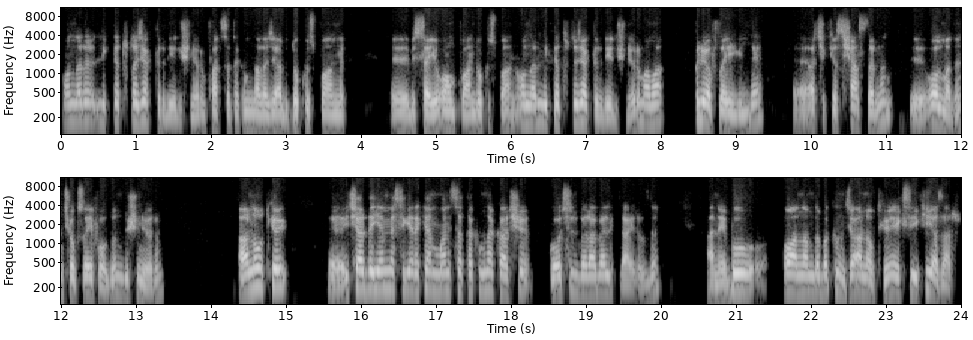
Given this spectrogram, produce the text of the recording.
onları ligde tutacaktır diye düşünüyorum. Fatsa takımının alacağı bir 9 puanlık e, bir sayı 10 puan, 9 puan onları ligde tutacaktır diye düşünüyorum ama playoff'la ilgili de e, açıkçası şanslarının e, olmadığını, çok zayıf olduğunu düşünüyorum. Arnavutköy e, içeride yenmesi gereken Manisa takımına karşı golsüz beraberlikle ayrıldı. Hani bu o anlamda bakılınca Arnavutköy'e eksi iki yazar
